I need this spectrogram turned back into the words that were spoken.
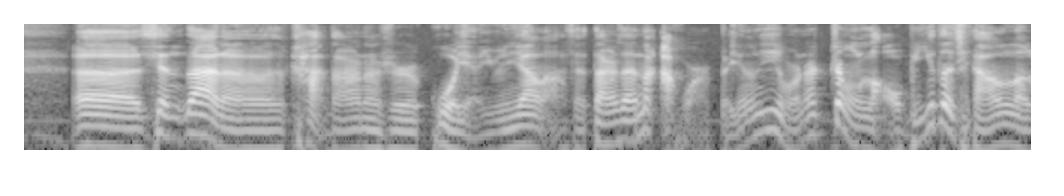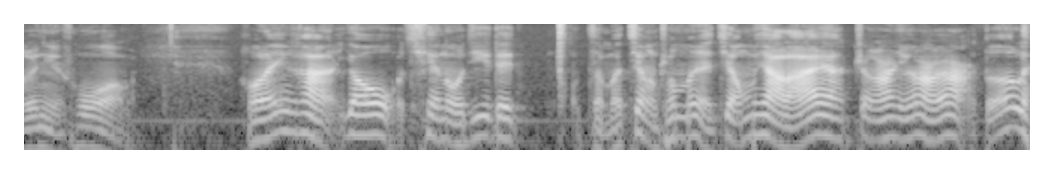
呃，现在呢看，当然呢是过眼云烟了。在但是在那会儿，北京吉普那挣老鼻子钱了，跟你说吧。后来一看，哟，切诺基这 怎么降成本也降不下来呀？正好你二二得嘞，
